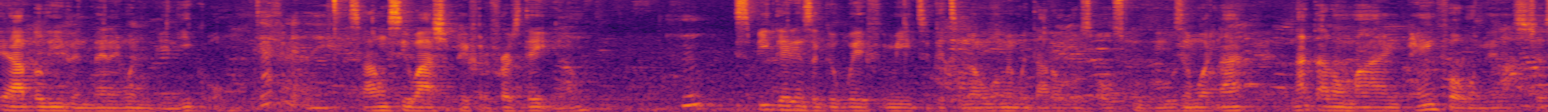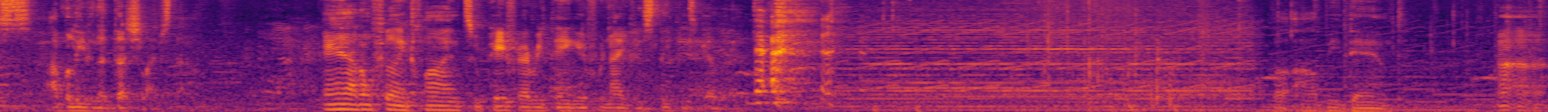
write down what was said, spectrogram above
Yeah, I believe in men and women being equal. definitely. So I don't see why I should pay for the first date, you know? Hmm? Speed dating is a good way for me to get to know a woman without all those old school rules and whatnot. Not that I don't mind paying for a woman, it's just I believe in the Dutch lifestyle. And I don't feel inclined to pay for everything if we're not even sleeping together. damned. Uh-uh.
